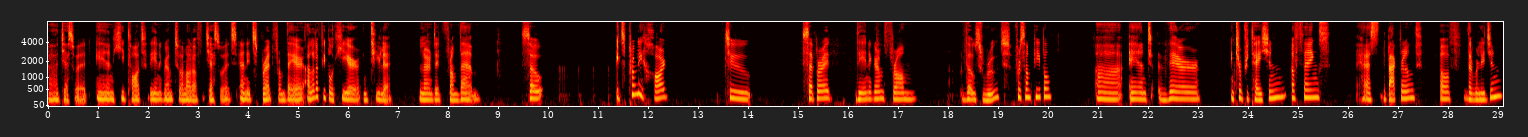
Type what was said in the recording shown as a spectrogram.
uh, Jesuit, and he taught the Enneagram to a lot of Jesuits, and it spread from there. A lot of people here in Chile learned it from them. So it's probably hard to separate the Enneagram from those roots for some people uh, and their interpretation of things has the background of the religion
